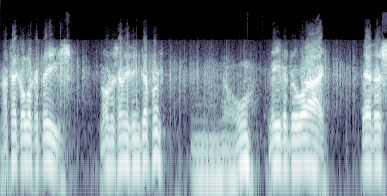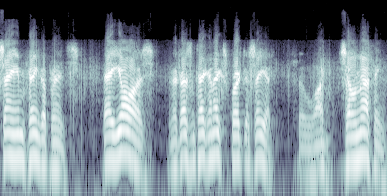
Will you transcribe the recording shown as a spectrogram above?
Now take a look at these. Notice anything different? No. Neither do I. They're the same fingerprints. They're yours, and it doesn't take an expert to see it. So what? So nothing.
